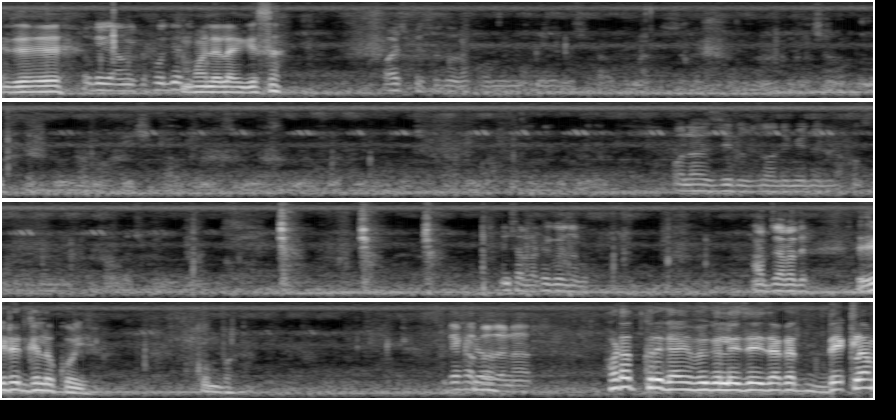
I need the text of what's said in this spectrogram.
এই যে ওদিকে আমি একটু ফুল দিয়ে ময়লা লাগে ولا يزيد الظالمين الا خسارا ইনশাল্লাহ ঠিক হয়ে যাবো হাত যারা দে এটা গেল কই খুব ভালো। দেখা তো যায় না আর। হঠাৎ করে গায়েব হয়ে গেলে যে এই জায়গা দেখলাম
